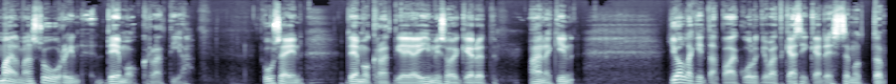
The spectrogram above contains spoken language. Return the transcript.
maailman suurin demokratia. Usein demokratia ja ihmisoikeudet ainakin jollakin tapaa kulkevat käsikädessä, mutta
